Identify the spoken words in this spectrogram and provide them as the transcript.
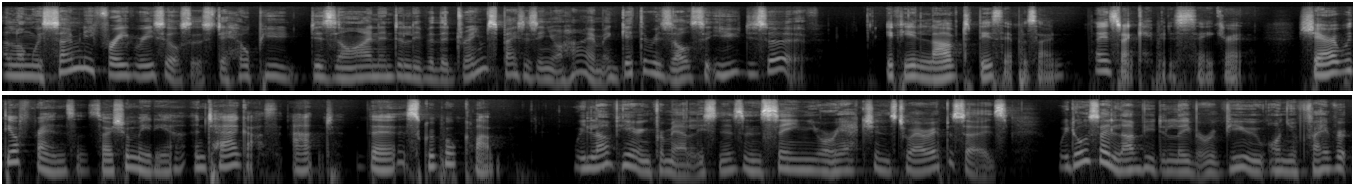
along with so many free resources to help you design and deliver the dream spaces in your home and get the results that you deserve. If you loved this episode, please don't keep it a secret. Share it with your friends on social media and tag us at the Scribble Club. We love hearing from our listeners and seeing your reactions to our episodes. We'd also love you to leave a review on your favourite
